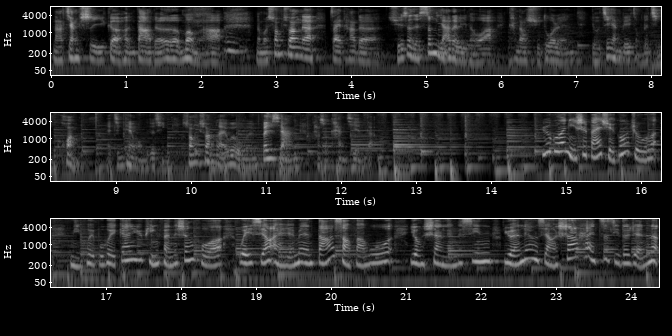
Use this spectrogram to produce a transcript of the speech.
那将是一个很大的噩梦啊。嗯，那么双双呢，在他的学生的生涯的里头啊，看到许多人有这样的一种的情况。哎，今天我们就请双双来为我们。分享他所看见的。如果你是白雪公主，你会不会甘于平凡的生活，为小矮人们打扫房屋，用善良的心原谅想杀害自己的人呢？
